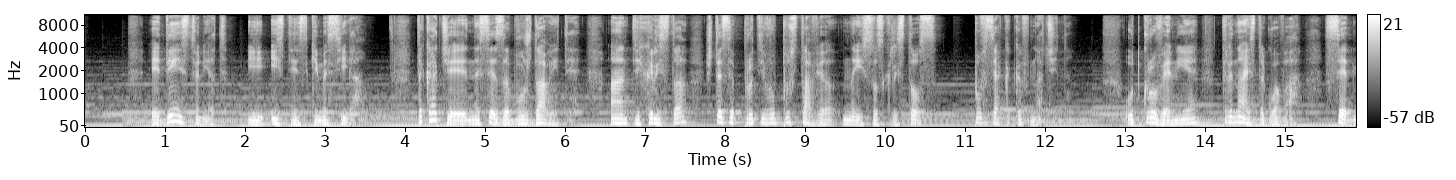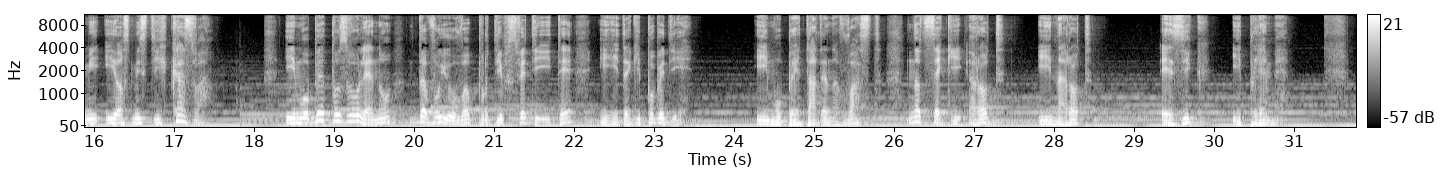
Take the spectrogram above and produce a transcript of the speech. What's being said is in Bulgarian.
Единственият и истински Месия. Така че не се заблуждавайте. Антихриста ще се противопоставя на Исус Христос по всякакъв начин. Откровение 13 глава, 7 и 8 стих казва И му бе позволено да воюва против светиите и да ги победи. И му бе дадена власт над всеки род и народ, език и племе.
